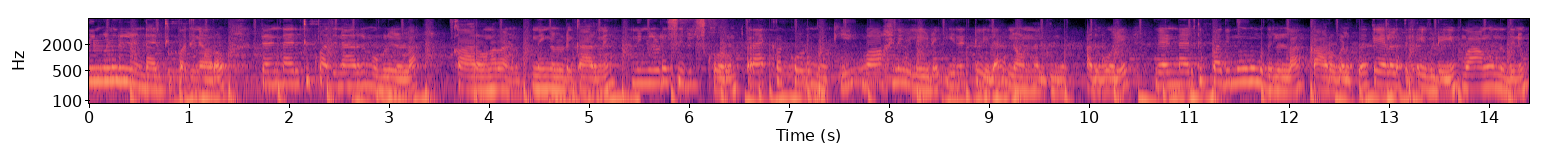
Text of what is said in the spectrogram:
നിങ്ങളൊരു രണ്ടായിരത്തി പതിനാറോ രണ്ടായിരത്തി പതിനാറിന് മുകളിലുള്ള കാർ ഓണറാണ് നിങ്ങളുടെ കാറിന് നിങ്ങളുടെ സിവിൽ സ്കോറും ട്രാക്ക് റെക്കോർഡും നോക്കി വാഹന വിലയുടെ ഇരട്ടി വില ലോൺ നൽകുന്നു. അതുപോലെ രണ്ടായിരത്തി പതിമൂന്ന് മുതലുള്ള കാറുകൾക്ക് കേരളത്തിൽ എവിടെയും വാങ്ങുന്നതിനും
